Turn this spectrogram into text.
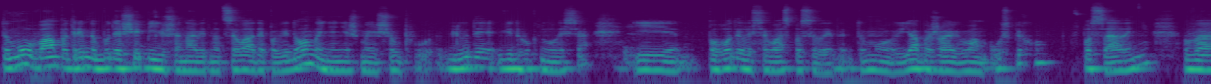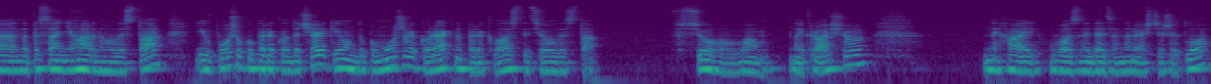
Тому вам потрібно буде ще більше навіть надсилати повідомлення, ніж ми, щоб люди відгукнулися і погодилися вас поселити. Тому я бажаю вам успіху в поселенні, в написанні гарного листа і в пошуку перекладача, який вам допоможе коректно перекласти цього листа. Всього вам найкращого. Нехай у вас знайдеться нарешті житло,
